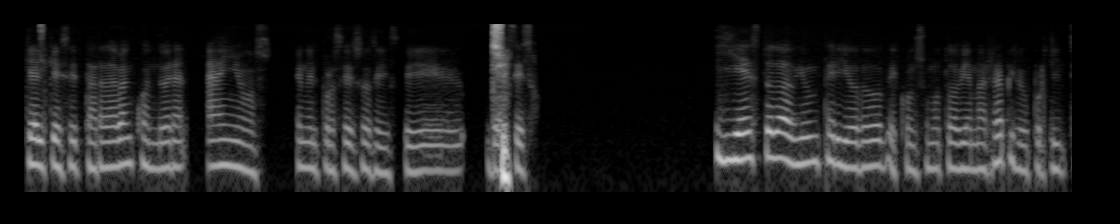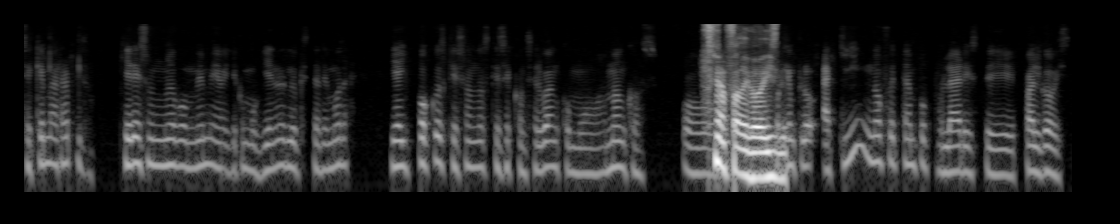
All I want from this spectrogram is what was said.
que el que se tardaban cuando eran años en el proceso de, este, de Sí. acceso. Y es todavía un periodo de consumo todavía más rápido, porque se quema rápido. Quieres un nuevo meme, oye, como no es lo que está de moda. Y hay pocos que son los que se conservan como Among Us. O, por ejemplo, aquí no fue tan popular este Fall Guys.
